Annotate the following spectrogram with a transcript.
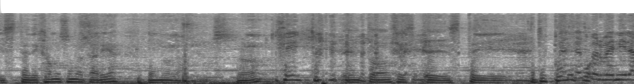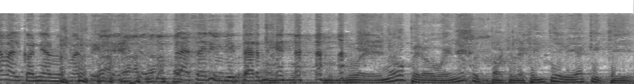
este, dejamos una tarea y no la hacemos, ¿verdad? Sí. Entonces, este... Gracias por venir a balconearme, Martín. un placer invitarte. bueno, pero bueno, pues para que la gente vea que, que,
